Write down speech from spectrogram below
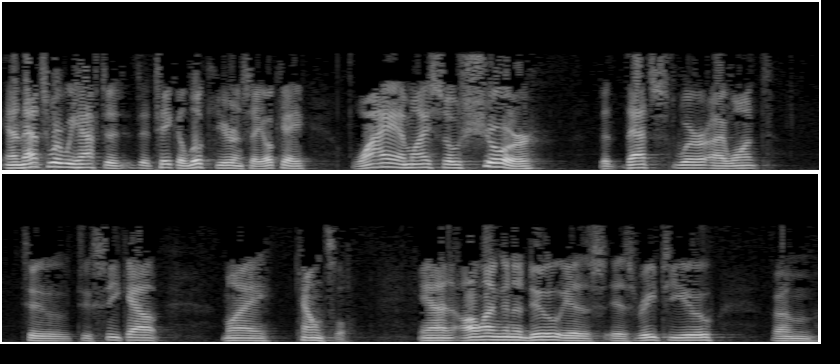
And that's where we have to, to take a look here and say, okay, why am I so sure that that's where I want to, to seek out my counsel. And all I'm going to do is, is read to you from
